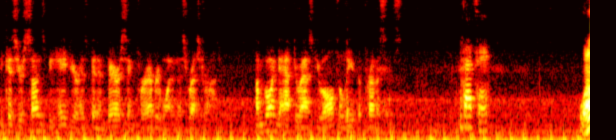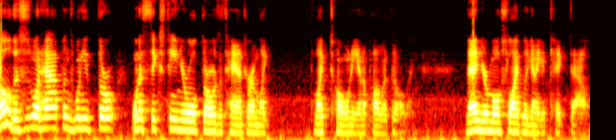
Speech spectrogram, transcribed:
Because your son's behavior has been embarrassing for everyone in this restaurant. I'm going to have to ask you all to leave the premises. That's it. Well, this is what happens when you throw when a 16-year-old throws a tantrum like like Tony in a public building. Then you're most likely going to get kicked out.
